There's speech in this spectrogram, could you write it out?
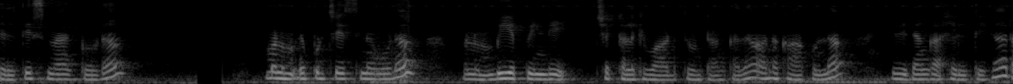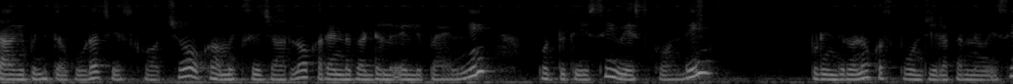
హెల్తీ స్నాక్ కూడా. మనం ఎప్పుడు చేసినా కూడా మనం బియ్య పిండి చెక్కలకి వాడుతుంటాం కదా అలా కాకుండా ఈ విధంగా హెల్తీగా రాగి పిండితో కూడా చేసుకోవచ్చు. ఒక మిక్సీ జార్లో ఒక రెండు గడ్డలు ఎల్లిపాయల్ని పొట్టు తీసి వేసుకోండి. ఇప్పుడు ఇందులోనే ఒక స్పూన్ జీలకర్ర వేసి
